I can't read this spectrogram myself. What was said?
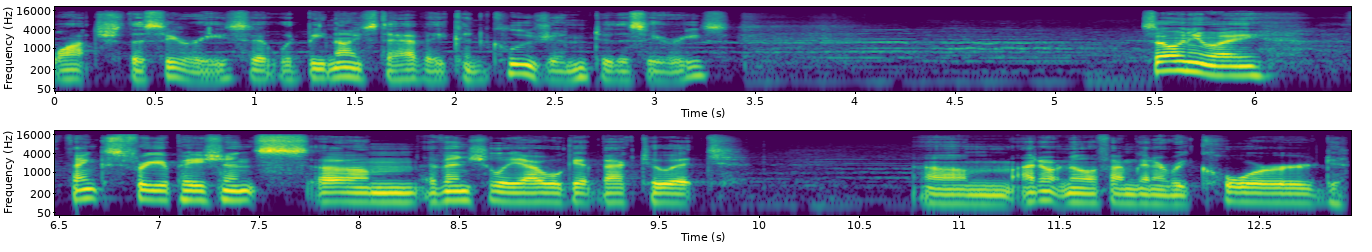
watch the series, it would be nice to have a conclusion to the series. So anyway, thanks for your patience. Um, eventually I will get back to it. Um, I don't know if I'm going to record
